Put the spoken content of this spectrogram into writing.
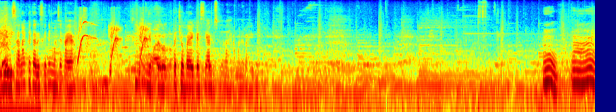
Dia di sana kita di sini masih kayak gitu. Kita coba ya guys ya. Bismillahirrahmanirrahim. Hmm, hmm.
